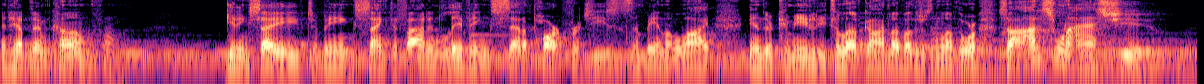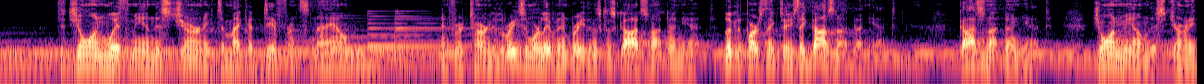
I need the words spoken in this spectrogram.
and help them come from getting saved to being sanctified and living set apart for Jesus and being a light in their community to love God, love others, and love the world. So I just want to ask you to join with me in this journey to make a difference now and for eternity. The reason we're living and breathing is because God's not done yet. Look at the person next to you and say, God's not done yet. God's not done yet. Join me on this journey.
